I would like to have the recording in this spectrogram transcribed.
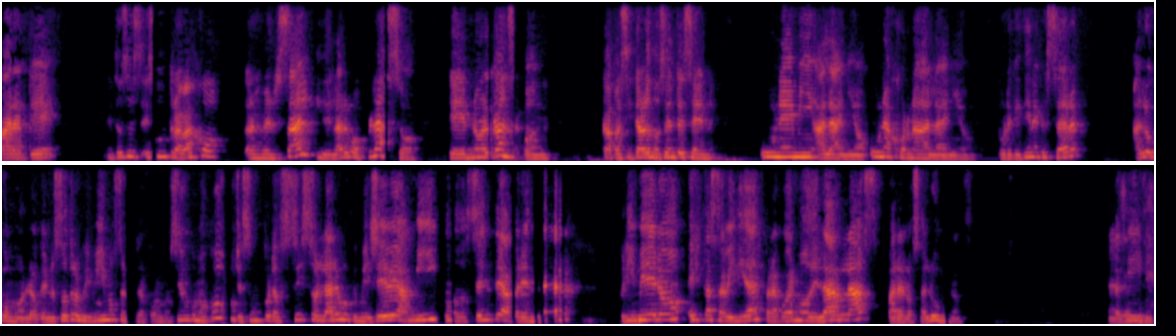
para que, entonces es un trabajo transversal y de largo plazo, que no alcanza con capacitar a los docentes en un EMI al año, una jornada al año, porque tiene que ser algo como lo que nosotros vivimos en nuestra formación como coach, es un proceso largo que me lleve a mí como docente a aprender primero estas habilidades para poder modelarlas para los alumnos. Sí,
